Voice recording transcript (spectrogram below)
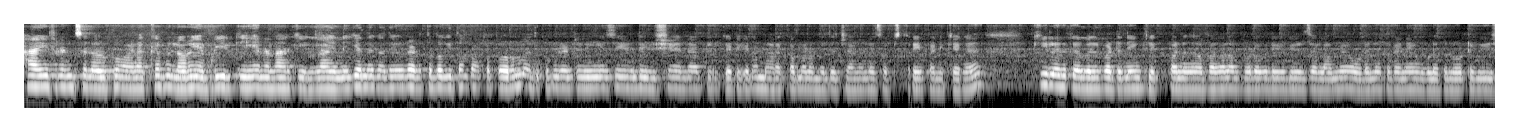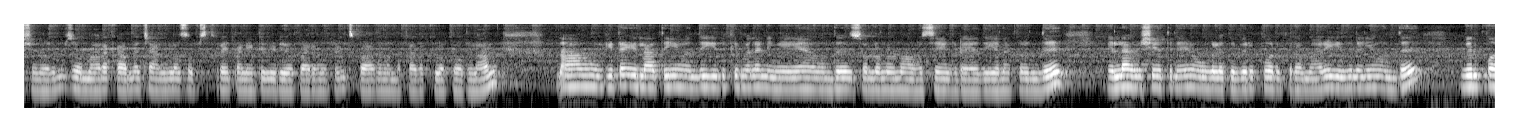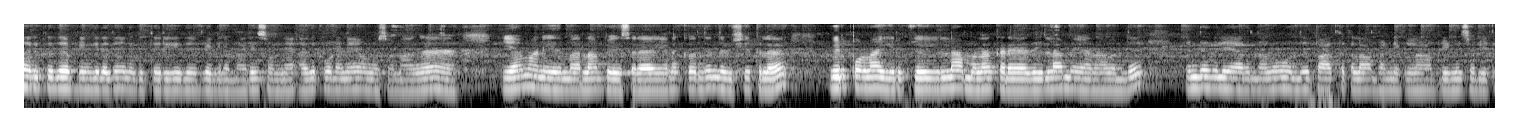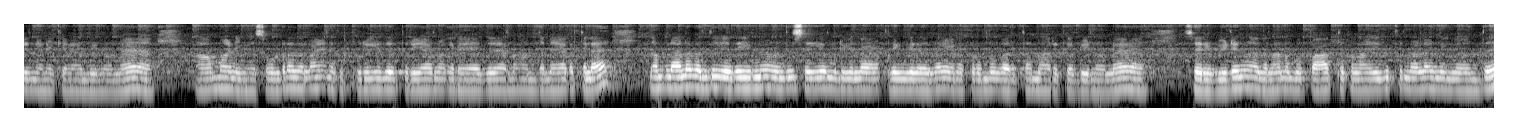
Hi friends எல்லோருக்கும் வணக்கம். எல்லோரும் எப்படி இருக்கீங்க? நல்லா இருக்கீங்களா? இன்றைக்கி அந்த கதையோட அடுத்த பகுதி தான் பார்க்க போகிறோம் அதுக்கு முன்னாடி நீங்கள் செய்ய வேண்டிய விஷயம் என்ன அப்படின்னு கேட்டிங்கன்னா மறக்காமல் நம்ம இந்த சேனலை சப்ஸ்கிரைப் பண்ணிக்கோங்க. கீழே இருக்க பெல் பட்டனையும் கிளிக் பண்ணுங்கள் அப்போ தான் நான் போடக்கூடிய வீடியோஸ் எல்லாமே உடனுக்குடனே உங்களுக்கு நோட்டிஃபிகேஷன் வரும். ஸோ மறக்காமல் சேனலை சப்ஸ்கிரைப் பண்ணிவிட்டு வீடியோ பாருங்கள் ஃப்ரெண்ட்ஸ் வாங்க நம்ம கதைக்குள்ளே போகலாம். நான் அவங்கக்கிட்ட எல்லாத்தையும் வந்து இதுக்கு மேலே நீங்கள் ஏன் வந்து சொல்லணும்னு அவசியம் கிடையாது. எனக்கு வந்து எல்லா விஷயத்துலேயும் உங்களுக்கு விருப்பம் இருக்கிற மாதிரி இதுலேயும் வந்து விருப்பம் இருக்குது அப்படிங்கிறது எனக்கு தெரியுது அப்படிங்கிற மாதிரி சொன்னேன். அதுக்கு உடனே அவங்க சொன்னாங்க ஏம்மா நீ இது மாதிரிலாம் பேசுகிற எனக்கு வந்து இந்த விஷயத்தில் விருப்பம்லாம் இருக்குது இல்லாமலாம் கிடையாது. இல்லாமையாக நான் வந்து எந்த இதுலையாக இருந்தாலும் வந்து பார்த்துக்கலாம் பண்ணிக்கலாம் அப்படின்னு சொல்லிட்டு நினைக்கிறேன் அப்படின்னோடனே ஆமாம் நீங்கள் சொல்கிறதெல்லாம் எனக்கு புரியுது புரியாமல் கிடையாது. ஆனால் அந்த நேரத்தில் நம்மளால் வந்து எதையுமே வந்து செய்ய முடியலை அப்படிங்கிறது தான் எனக்கு ரொம்ப வருத்தமாக இருக்குது அப்படின்னோடனே சரி விடுங்க அதெல்லாம் நம்ம பார்த்துக்கலாம். இதுக்கு மேலே நீங்கள் வந்து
